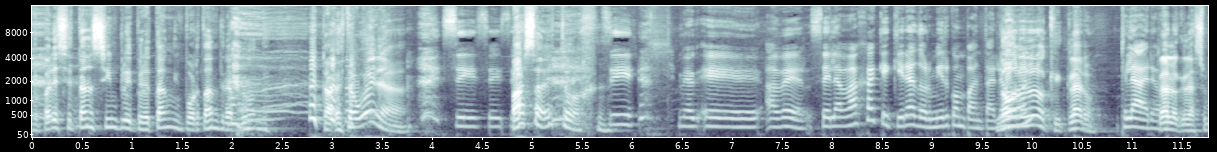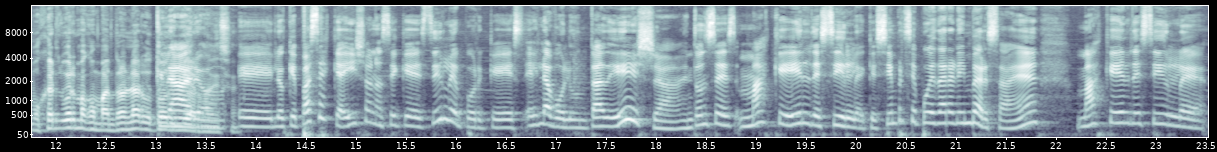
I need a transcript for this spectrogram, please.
Me parece tan simple pero tan importante la pregunta. Está, está buena. Sí, sí, sí. ¿Pasa esto? Sí, Me- eh, a ver, se la baja que quiera dormir con pantalón. No, no, no, que claro. Claro. Claro, que la, su mujer duerma con pantalón largo todo el invierno, dice. eh, lo que pasa es que ahí yo no sé qué decirle porque es, es la voluntad de ella. Entonces, más que él decirle, que siempre se puede dar a la inversa, ¿eh? Más que él decirle,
